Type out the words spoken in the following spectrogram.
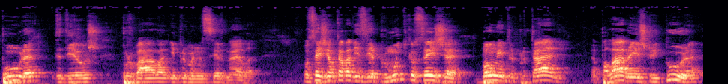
pura de Deus, prová-la e permanecer nela. Ou seja, ele estava a dizer: por muito que eu seja bom a interpretar a palavra e a escritura,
